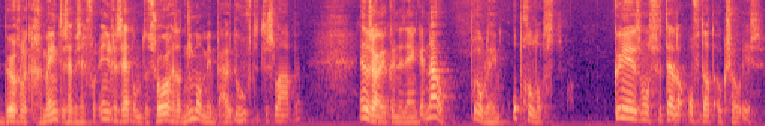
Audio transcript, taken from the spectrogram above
burgerlijke gemeentes hebben zich voor ingezet om te zorgen dat niemand meer buiten hoefde te slapen. En dan zou je kunnen denken, nou, probleem opgelost. Kun je eens ons vertellen of dat ook zo is?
